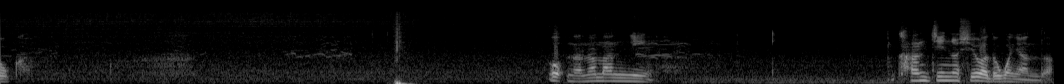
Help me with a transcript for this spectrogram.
そうかお7万人。肝心の塩はどこにあるんだ？こ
